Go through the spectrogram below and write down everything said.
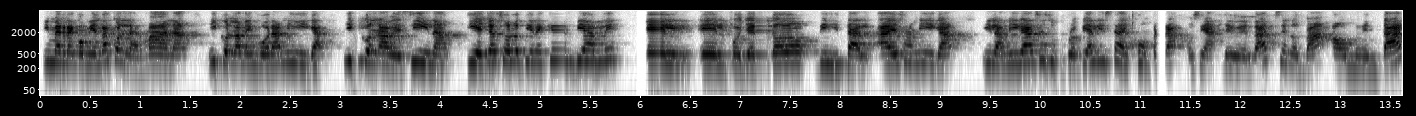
y me recomienda con la hermana y con la mejor amiga y con la vecina, y ella solo tiene que enviarle el, el folleto digital a esa amiga y la amiga hace su propia lista de compra, o sea, de verdad se nos va a aumentar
